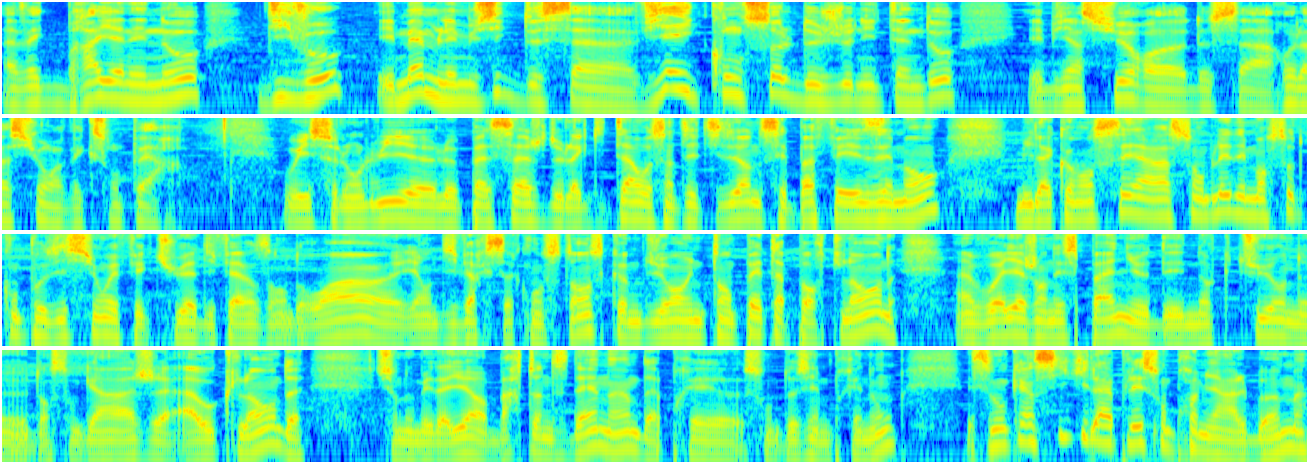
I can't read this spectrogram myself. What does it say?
avec Brian Eno, Divo et même les musiques de sa vieille console de jeu Nintendo et bien sûr euh, de sa relation avec son père. Oui, selon lui, euh, le passage de la guitare au synthétiseur ne s'est pas fait aisément, mais il a commencé à rassembler des morceaux de composition effectués à divers endroits et en diverses circonstances, comme durant une tempête à Portland, un voyage en Espagne, des nocturnes dans son garage à Auckland, surnommé d'ailleurs Barton's Den, hein, d'après son deuxième prénom. Et c'est donc ainsi qu'il a appelé son premier album.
